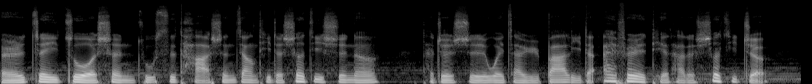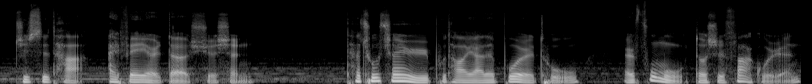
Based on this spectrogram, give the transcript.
而这一座圣朱斯塔升降梯的设计师呢，他就是位在于巴黎的埃菲尔铁塔的设计者居斯塔·埃菲尔的学生。他出生于葡萄牙的波尔图，而父母都是法国人。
